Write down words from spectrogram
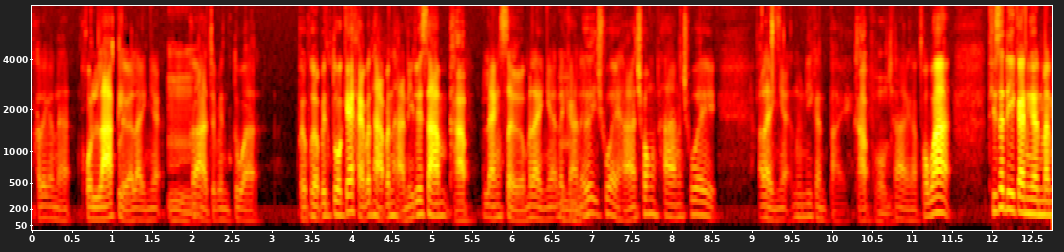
เขาเรียกกันนะฮะคนรักหรืออะไรเงี้ยอืมก็อาจจะเป็นตัวเผลอๆเป็นตัวแก้ไขปัญหาปัญหานี้ด้วยซ้ำครับ แรงเสริมอะไรเงี้ยในการอืมเอ้ยช่วยหาช่องทางช่วยอะไรเงี้ยนู่นนี่กันไปครับผมใช่ครับ เพราะว่าทฤษฎีการเงินมัน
